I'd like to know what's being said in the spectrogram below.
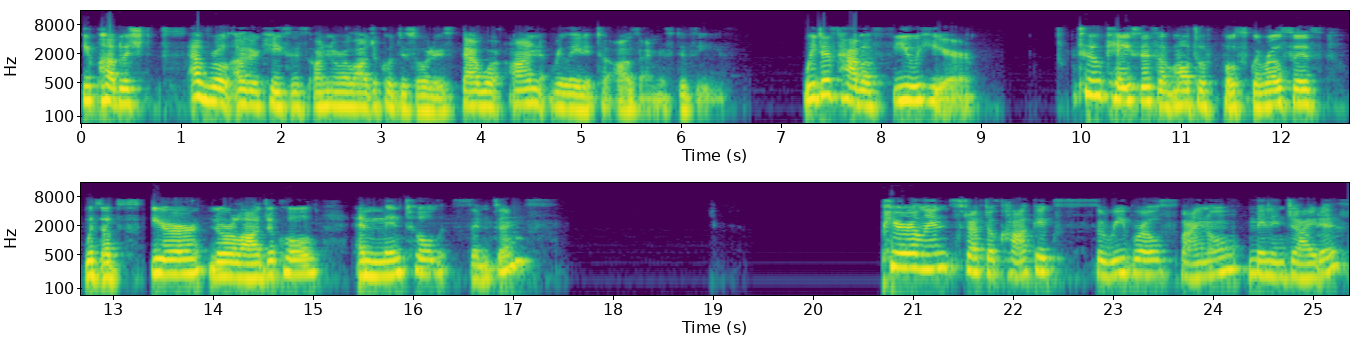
He published several other cases on neurological disorders that were unrelated to Alzheimer's disease. We just have a few here. Two cases of multiple sclerosis with obscure neurological and mental symptoms. Purulent streptococcal cerebrospinal meningitis.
